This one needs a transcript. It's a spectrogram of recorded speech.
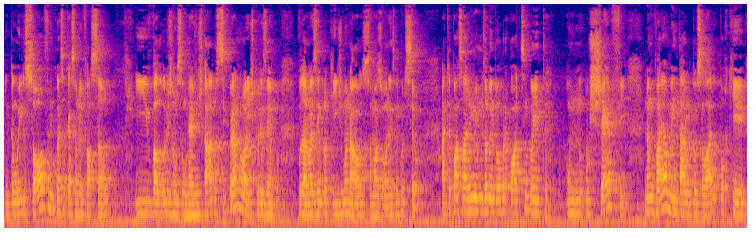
Então eles sofrem com essa questão de inflação e valores não são reajustados. Se para nós, por exemplo, vou dar um exemplo aqui de Manaus, Amazonas, que aconteceu. Aqui a passagem de ônibus aumentou para 4,50. O, o chefe não vai aumentar o teu salário porque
